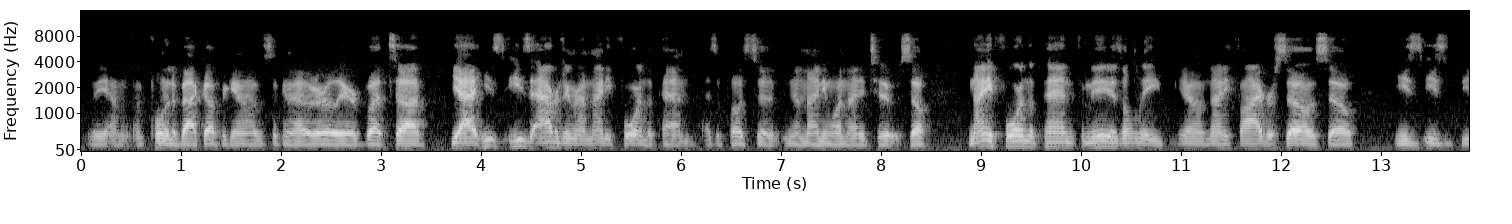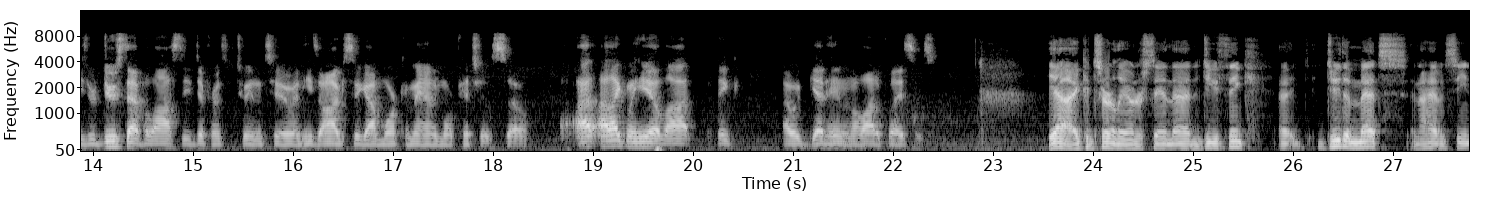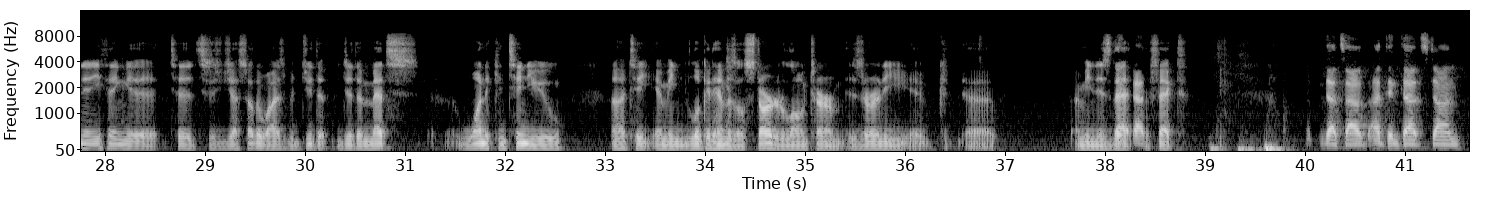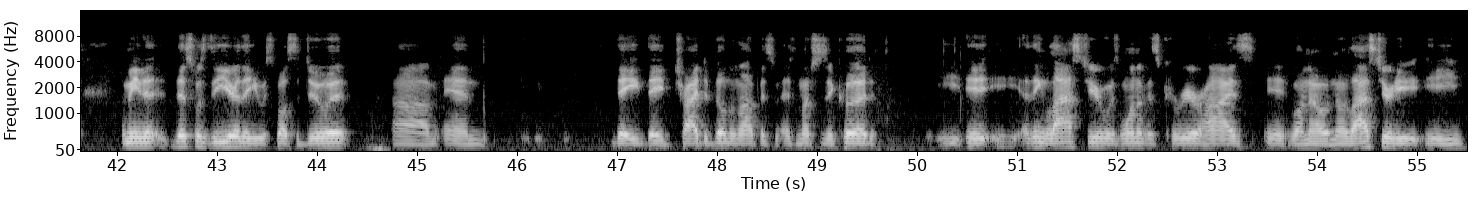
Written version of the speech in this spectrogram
I'm, I'm pulling it back up again. I was looking at it earlier, but uh, yeah, he's he's averaging around 94 in the pen as opposed to you know 91, 92. So 94 in the pen. Familia is only you know 95 or so. So he's he's he's reduced that velocity difference between the two, and he's obviously got more command and more pitches. So I, I like Mejia a lot. I think I would get him in a lot of places. Yeah, I could certainly understand that. Do you think uh, do the Mets? And I haven't seen anything uh, to suggest otherwise, but do the do the Mets want to continue uh, to? I mean, look at him as a starter long term. Is there any? Uh, I mean, is that effect? That's out. I think that's done. I mean, this was the year that he was supposed to do it, um, and they they tried to build him up as as much as they could he, he, I think last year was one of his career highs. In, well, no, no. Last year he he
